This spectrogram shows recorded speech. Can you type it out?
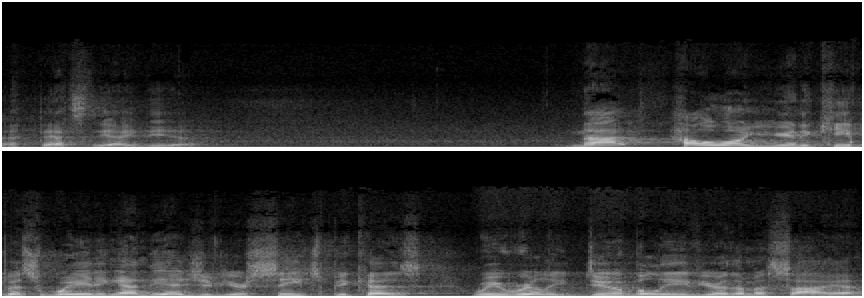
That's the idea. Not how long you're going to keep us waiting on the edge of your seats because we really do believe you're the Messiah.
